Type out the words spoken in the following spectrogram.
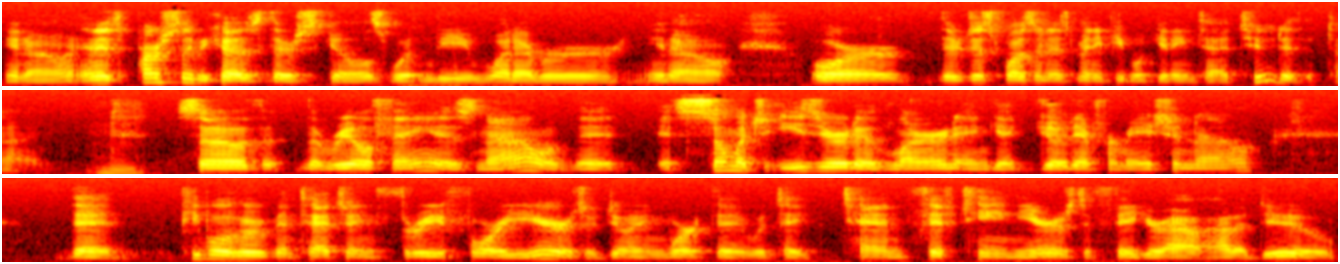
You know, and it's partially because their skills wouldn't be whatever, you know, or there just wasn't as many people getting tattooed at the time. Mm-hmm. So the, the real thing is now that it's so much easier to learn and get good information now that people who have been tattooing three, four years are doing work that would take 10, 15 years to figure out how to do,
